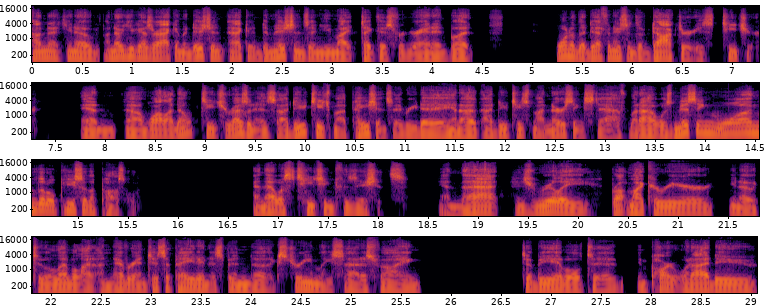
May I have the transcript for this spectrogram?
I know, you know, I know you guys are academician, academicians and you might take this for granted, but one of the definitions of doctor is teacher. And uh, while I don't teach residents, I do teach my patients every day and I, I do teach my nursing staff, but I was missing one little piece of the puzzle. And that was teaching physicians. And that has really brought my career, you know, to a level I, I never anticipated. It's been uh, extremely satisfying to be able to impart what I do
